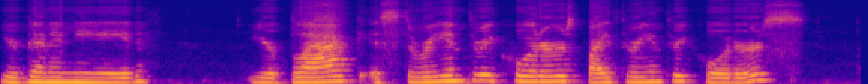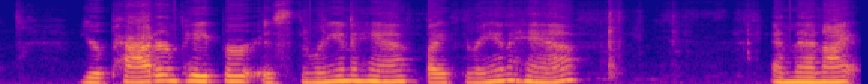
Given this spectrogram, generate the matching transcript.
you're going to need your black is three and three quarters by three and three quarters. Your pattern paper is three and a half by three and a half. And then I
